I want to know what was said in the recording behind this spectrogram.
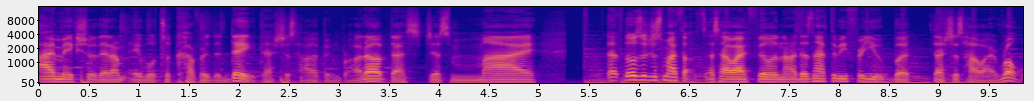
I make sure that I'm able to cover the date. That's just how I've been brought up. That's just my, that, those are just my thoughts. That's how I feel. Now, uh, it doesn't have to be for you, but that's just how I roll.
